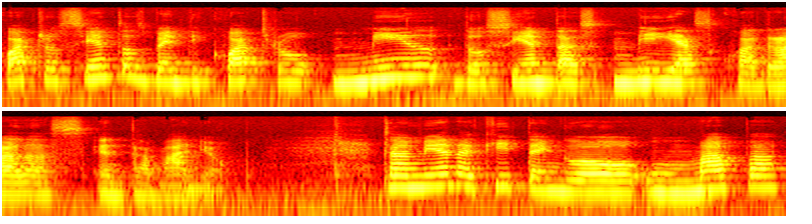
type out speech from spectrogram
424.200 millas cuadradas en tamaño. También aquí tengo un mapa.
